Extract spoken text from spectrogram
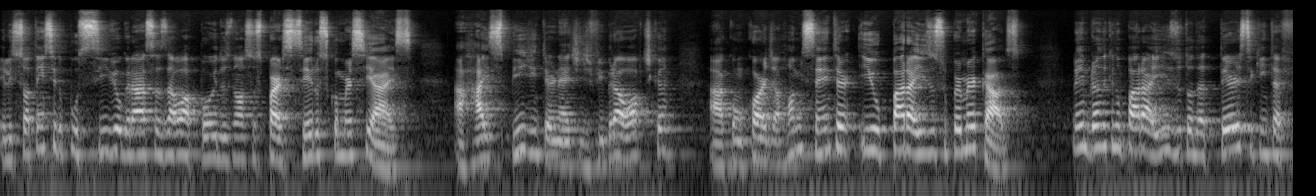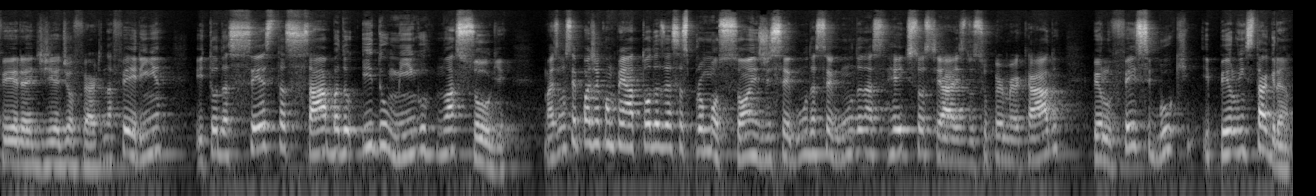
ele só tem sido possível graças ao apoio dos nossos parceiros comerciais, a High Speed Internet de fibra óptica, a Concórdia Home Center e o Paraíso Supermercados. Lembrando que no Paraíso toda terça e quinta-feira é dia de oferta na feirinha e toda sexta, sábado e domingo no açougue. Mas você pode acompanhar todas essas promoções de segunda a segunda nas redes sociais do supermercado, pelo Facebook e pelo Instagram.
